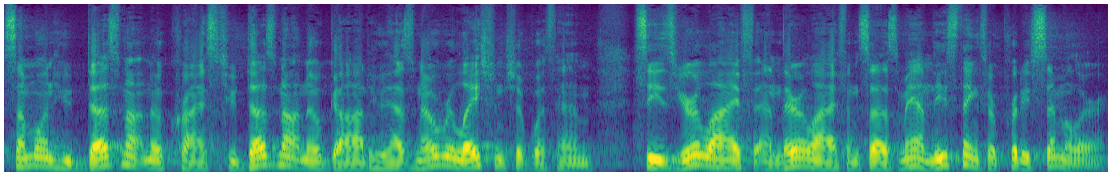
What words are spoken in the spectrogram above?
someone who does not know Christ, who does not know God, who has no relationship with Him, sees your life and their life and says, man, these things are pretty similar,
